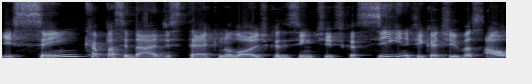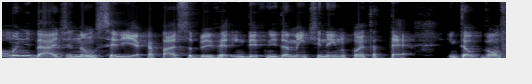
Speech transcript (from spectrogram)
E sem capacidades tecnológicas e científicas significativas, a humanidade não seria capaz de sobreviver indefinidamente nem no planeta Terra. Então, vamos,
